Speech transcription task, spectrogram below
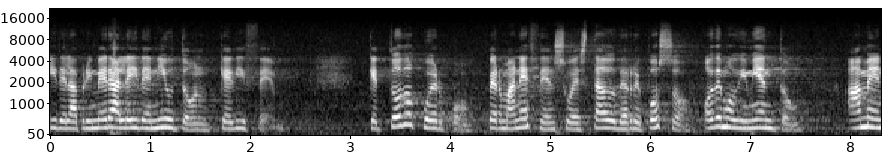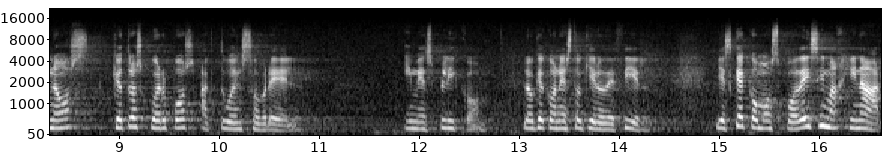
y de la primera ley de Newton que dice que todo cuerpo permanece en su estado de reposo o de movimiento a menos que otros cuerpos actúen sobre él. Y me explico lo que con esto quiero decir. Y es que, como os podéis imaginar,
